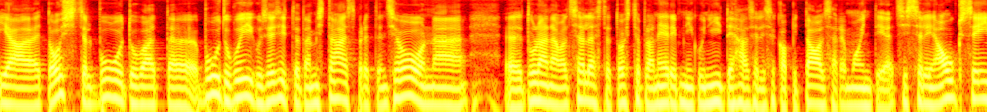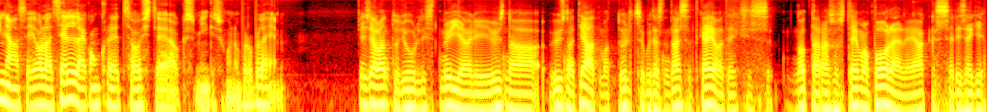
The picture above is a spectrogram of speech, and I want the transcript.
ja et ostjal puuduvad, puudub õigus esitada mis tahes pretensioone eh, tulenevalt sellest, et ostja planeerib niikuinii teha sellise kapitaalse remondi, et siis selline auk seinas ei ole selle konkreetse ostja jaoks mingisugune probleem ja seal antud juhul lihtsalt müüja oli üsna, üsna teadmatu üldse, kuidas need asjad käivad, ehk siis notar asus teema poolele ja hakkas seal isegi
